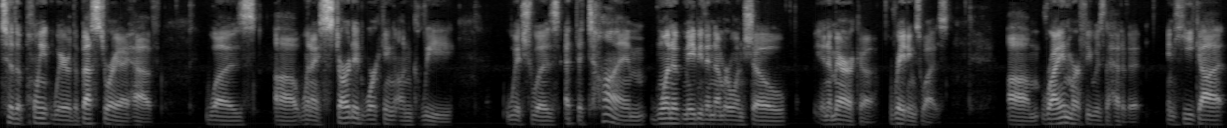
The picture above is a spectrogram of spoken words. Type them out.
to the point where the best story I have was uh, when I started working on Glee, which was at the time one of maybe the number one show in America, ratings wise. Um, Ryan Murphy was the head of it, and he got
